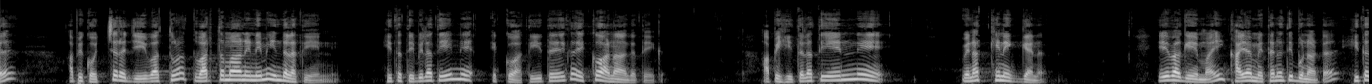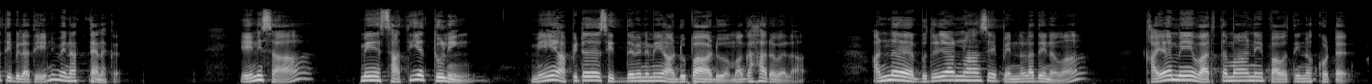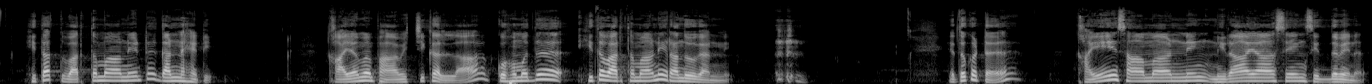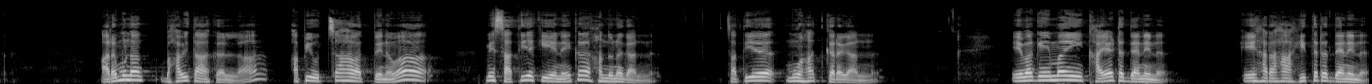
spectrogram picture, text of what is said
අපි කොච්චර ජීවත් වුණත් වර්තමානයේ නෙමෙයි ඉඳලා තියෙන්නේ. හිත තිබිලා තියෙන්නේ එක්ක අතීතයක එක්ක අනාගතයක. අපි හිතලා තියෙන්නේ වෙනත් කෙනෙක් ගැන. ඒ වගේමයි කය මෙතන තිබුණට හිත තිබිලා තියෙන්නේ වෙනත් තැනක. ඒ නිසා මේ සතිය තුලින් මේ අපිට සිද්ධ වෙන මේ අඩුපාඩුව මගහරවලා අන්න බුදුරජාන් වහන්සේ පෙන්නලා දෙනවා කය මේ වර්තමානයේ පවතිනකොට හිතත් වර්තමාණයට ගන්න හැටි. කයම පාවිච්චි කළා කොහොමද හිත වර්තමානයේ රඳවගන්නේ? එතකොට කයේ සාමාන්‍යයෙන් નિરાයාසයෙන් සිද්ධ වෙන අරමුණක් භාවිතා කළා අපි උත්සාහවත් වෙනවා මේ සතිය කියන එක හඳුන ගන්න. සතිය මුවහත් කරගන්න. ඒ වගේමයි කයට දැනෙන ඒ හරහා හිතට දැනෙන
